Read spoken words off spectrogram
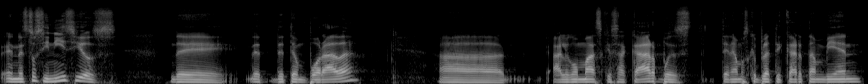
en estos inicios de, temporada. Ah, algo más que sacar, pues tenemos que platicar también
